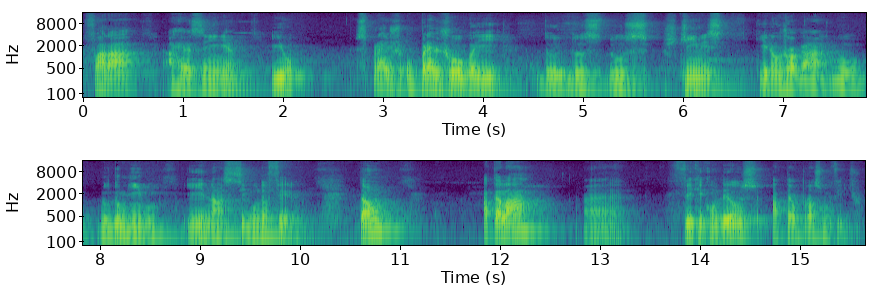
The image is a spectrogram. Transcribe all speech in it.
fará a resenha e o, pré-jogo aí do, dos, dos times que irão jogar no, no domingo e na segunda-feira. Então, até lá, é, fique com Deus, até o próximo vídeo.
